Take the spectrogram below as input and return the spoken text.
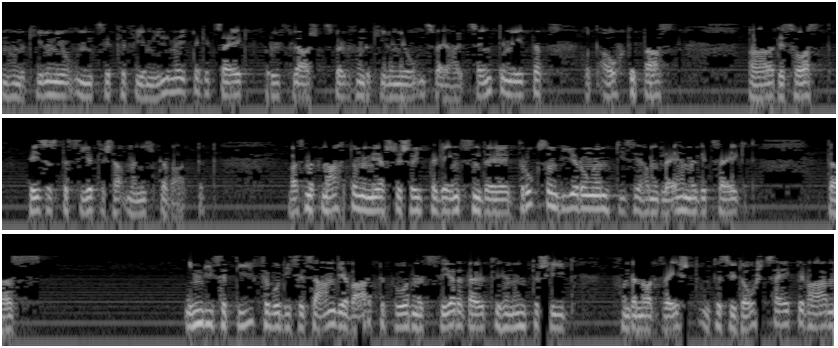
700 kN ca. 4 mm gezeigt, Prüflast 1200 kN 2,5 cm, hat auch gepasst. Äh, das heißt, dieses passiert ist, hat man nicht erwartet. Was wir gemacht haben im ersten Schritt ergänzende Drucksondierungen, diese haben gleich einmal gezeigt, dass in dieser Tiefe, wo diese Sande erwartet wurden, einen sehr deutlichen Unterschied von der Nordwest- und der Südostseite waren.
